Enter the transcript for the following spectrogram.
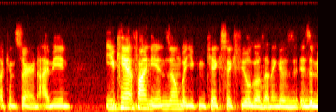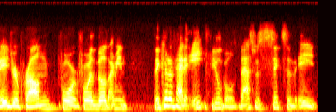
a concern. I mean, you can't find the end zone, but you can kick six field goals. I think is is a major problem for for the Bills. I mean, they could have had eight field goals. Bass was six of eight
